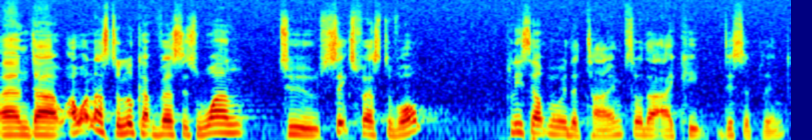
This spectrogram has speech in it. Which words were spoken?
And uh, I want us to look at verses 1 to 6 first of all. Please help me with the time so that I keep disciplined.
